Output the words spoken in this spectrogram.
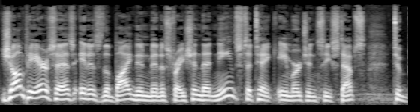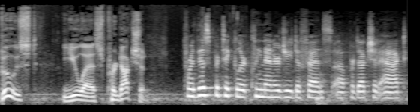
Jean Pierre says it is the Biden administration that needs to take emergency steps to boost U.S. production. For this particular Clean Energy Defense uh, Production Act,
